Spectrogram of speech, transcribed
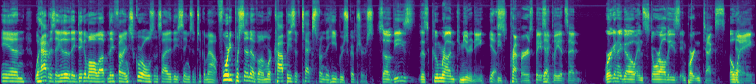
And what happened is they they dig them all up and they find scrolls inside of these things and took them out. Forty percent of them were copies of texts from the Hebrew scriptures. So these this Qumran community, Yes. these preppers, basically, it said we're gonna go and store all these important texts away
